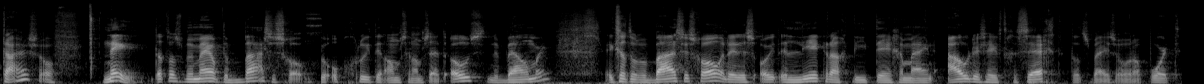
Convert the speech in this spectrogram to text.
thuis of? Nee, dat was bij mij op de basisschool. Ik ben opgegroeid in Amsterdam Zuidoost, de Bijlmer. Ik zat op een basisschool en er is ooit een leerkracht die tegen mijn ouders heeft gezegd, dat is bij zo'n rapport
